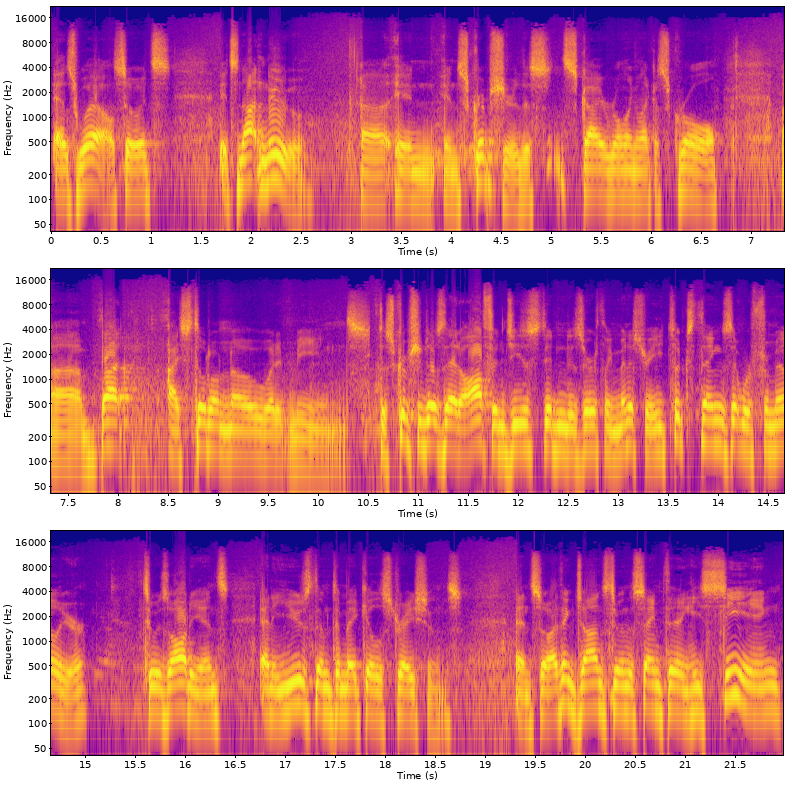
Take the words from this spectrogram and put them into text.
as well. So it's, it's not new. Uh, in in Scripture, this sky rolling like a scroll, uh, but I still don't know what it means. The Scripture does that often. Jesus did in his earthly ministry. He took things that were familiar to his audience and he used them to make illustrations. And so I think John's doing the same thing. He's seeing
